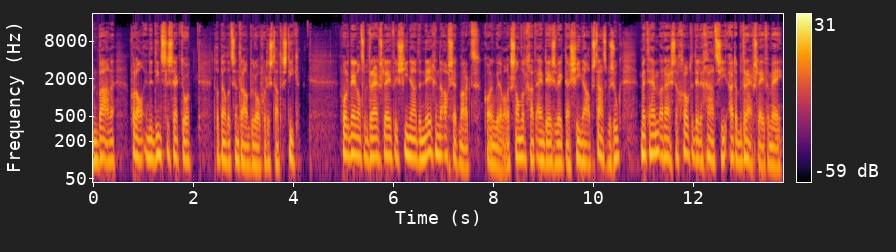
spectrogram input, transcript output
70.000 banen, vooral in de dienstensector. Dat meldt het Centraal Bureau voor de Statistiek. Voor het Nederlandse bedrijfsleven is China de negende afzetmarkt. Koning Willem-Alexander gaat eind deze week naar China op staatsbezoek. Met hem reist een grote delegatie uit het bedrijfsleven mee.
